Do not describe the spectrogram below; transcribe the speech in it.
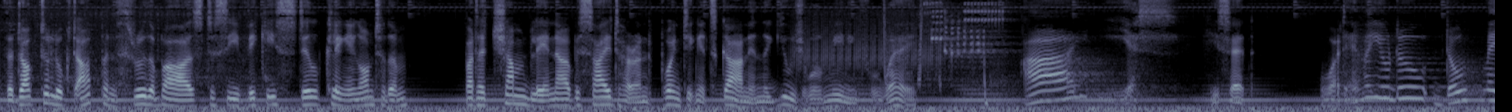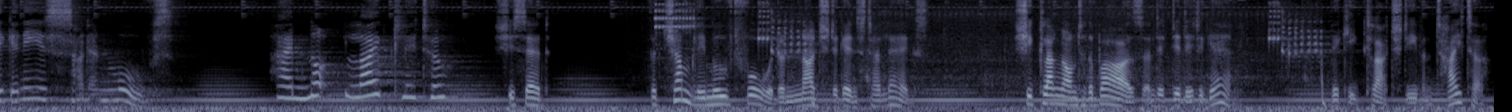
The doctor looked up and through the bars to see Vicky still clinging onto them, but a Chumbly now beside her and pointing its gun in the usual meaningful way. Ah, yes, he said. Whatever you do, don't make any sudden moves. I'm not likely to, she said. The Chumbly moved forward and nudged against her legs. She clung onto the bars, and it did it again. Vicky clutched even tighter.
